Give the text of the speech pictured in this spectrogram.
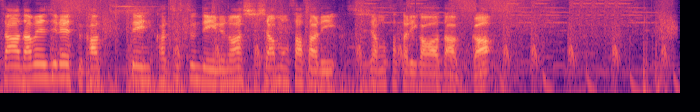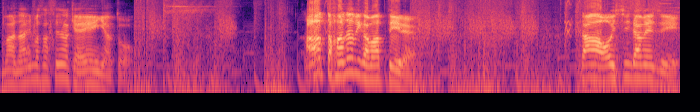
さあダメージレース勝って勝ち進んでいるのは死者も刺さり死者も刺さり側だが。まあ何もさせなきゃええんやと。あっと花火が待っている。さあ美味しいダメージ。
